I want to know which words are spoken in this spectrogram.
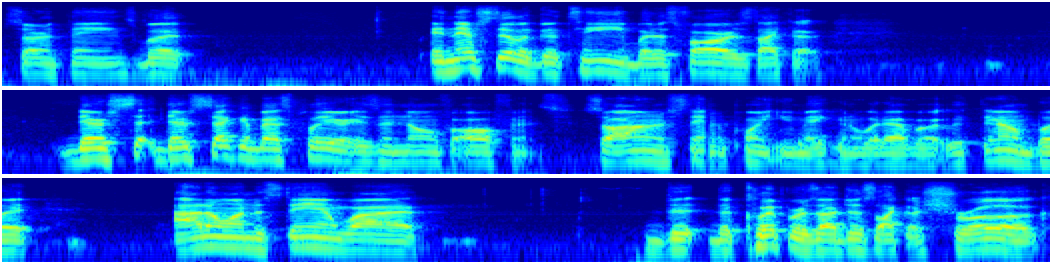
certain things, but and they're still a good team, but as far as like a their their second best player isn't known for offense. So I understand the point you're making or whatever with them, but I don't understand why the the Clippers are just like a shrug,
